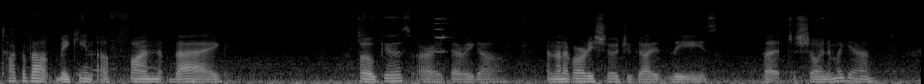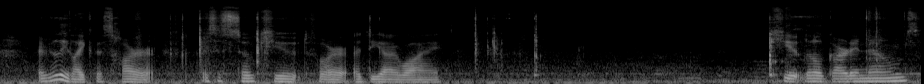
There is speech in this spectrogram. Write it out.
Talk about making a fun bag. Focus. Alright, there we go. And then I've already showed you guys these, but just showing them again. I really like this heart. This is so cute for a DIY. Cute little garden gnomes.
